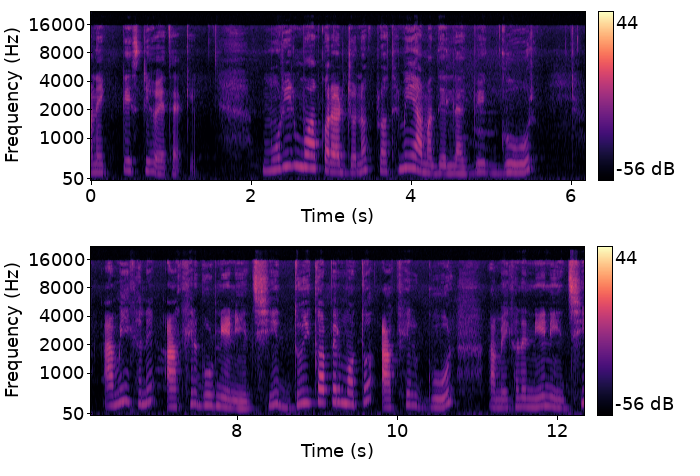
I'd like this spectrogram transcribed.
অনেক টেস্টি হয়ে থাকে। মুড়ির মোয়া করার জন্য প্রথমেই আমাদের লাগবে গুড়। আমি এখানে আখের গুড় নিয়ে নিয়েছি, দুই কাপের মতো আখের গুড় আমি এখানে নিয়ে নিয়েছি।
